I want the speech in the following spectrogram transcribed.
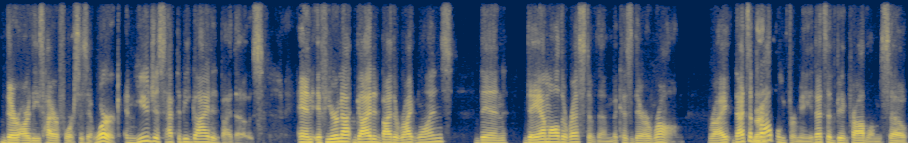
there are these higher forces at work, and you just have to be guided by those. And if you're not guided by the right ones, then damn all the rest of them because they're wrong right that's a right. problem for me that's a big problem so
